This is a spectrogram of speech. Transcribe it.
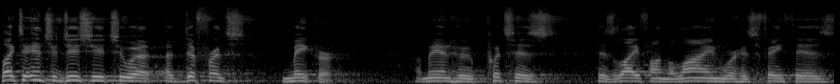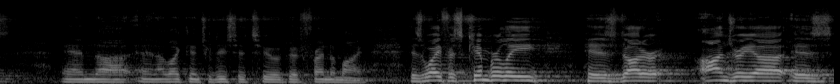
I'd like to introduce you to a, a difference maker, a man who puts his, his life on the line where his faith is. And, uh, and I'd like to introduce you to a good friend of mine. His wife is Kimberly. His daughter Andrea is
